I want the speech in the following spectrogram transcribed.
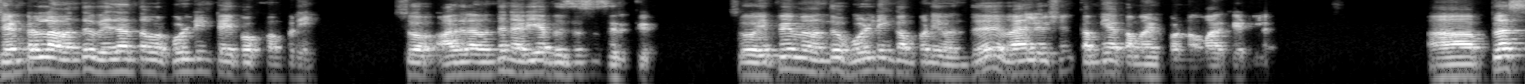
ஜென்ரலா வந்து வேதாந்தா ஒரு holding type of company so அதுல வந்து நிறைய பிசினஸஸ் இருக்கு. ஸோ எப்பயுமே வந்து ஹோல்டிங் கம்பெனி வந்து வேல்யூஷன் கம்மியா கமெண்ட் பண்ணோம் மார்க்கெட்ல பிளஸ்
